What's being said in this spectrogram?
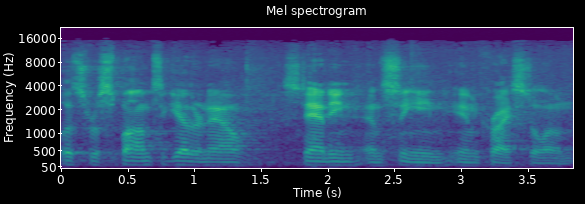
Let's respond together now, standing and singing in Christ alone.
